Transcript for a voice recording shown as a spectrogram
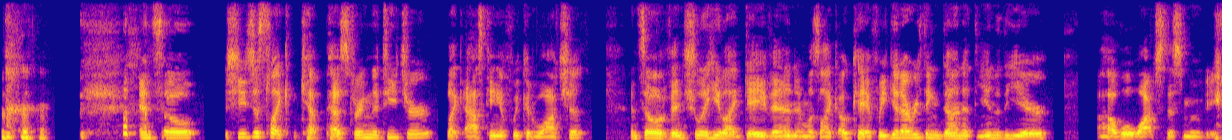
and so she just like kept pestering the teacher, like asking if we could watch it. And so eventually he like gave in and was like, "Okay, if we get everything done at the end of the year, uh, we'll watch this movie."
